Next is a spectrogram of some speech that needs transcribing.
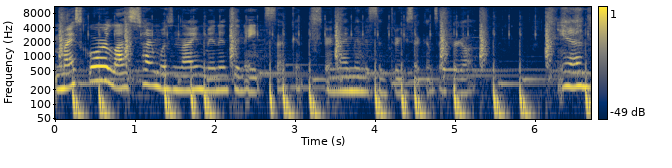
My score last time was 9 minutes and 8 seconds or 9 minutes and 3 seconds, I forgot. And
